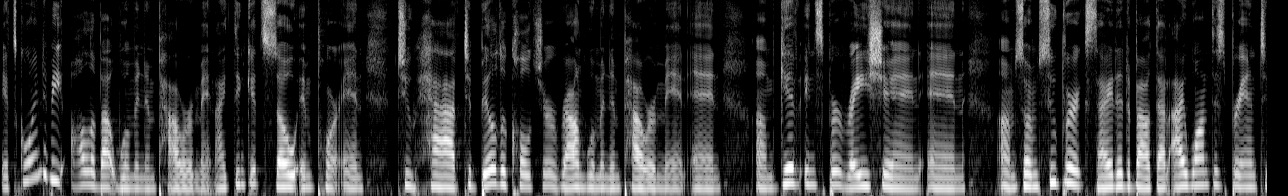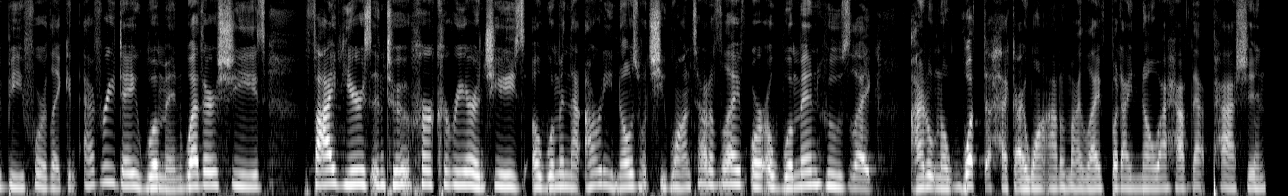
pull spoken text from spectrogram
It's going to be all about woman empowerment. I think it's so important to have to build a culture around woman empowerment and um, give inspiration and um, so i'm super excited about that. I want this brand to be for like an everyday woman whether she's five years into her career and she's a woman that already knows what she wants out of life or a woman who's like I don't know what the heck I want out of my life, but I know I have that passion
